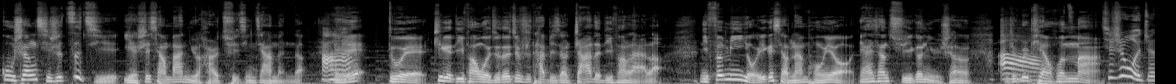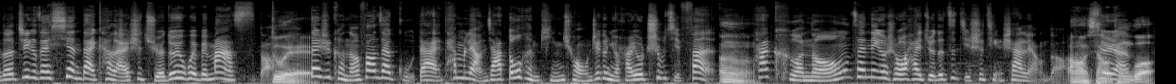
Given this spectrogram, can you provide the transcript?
顾生其实自己也是想把女孩娶进家门的，哎。对这个地方，我觉得就是他比较渣的地方来了。你分明有一个小男朋友，你还想娶一个女生，你这不是骗婚吗？其实我觉得这个在现代看来是绝对会被骂死的。对，但是可能放在古代，他们两家都很贫穷，这个女孩又吃不起饭，嗯，她可能在那个时候还觉得自己是挺善良的哦，想通过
